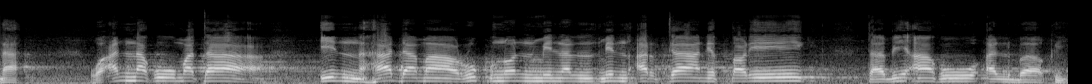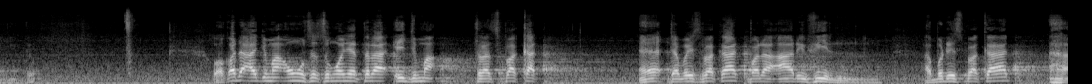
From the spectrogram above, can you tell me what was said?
Nah. Wa annahu mata in hadama ruknun minal min arkanit tariq tabi'ahu al-baqi. Wa qad ajma'u sesungguhnya telah ijma' telah sepakat. Eh dapat sepakat? Pada arifin. Apa dia sepakat? Ha,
